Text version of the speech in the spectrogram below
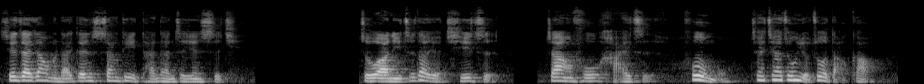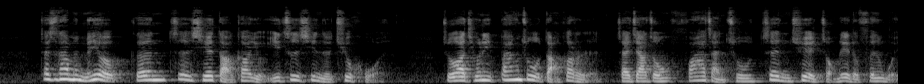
现在让我们来跟上帝谈谈这件事情。主啊，你知道有妻子、丈夫、孩子、父母在家中有做祷告，但是他们没有跟这些祷告有一致性的去活。主啊，求你帮助祷告的人在家中发展出正确种类的氛围，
